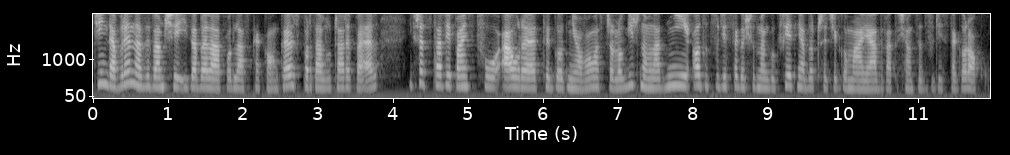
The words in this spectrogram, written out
Dzień dobry, nazywam się Izabela Podlaska-Konkel z portalu czary.pl i przedstawię Państwu aurę tygodniową astrologiczną na dni od 27 kwietnia do 3 maja 2020 roku.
